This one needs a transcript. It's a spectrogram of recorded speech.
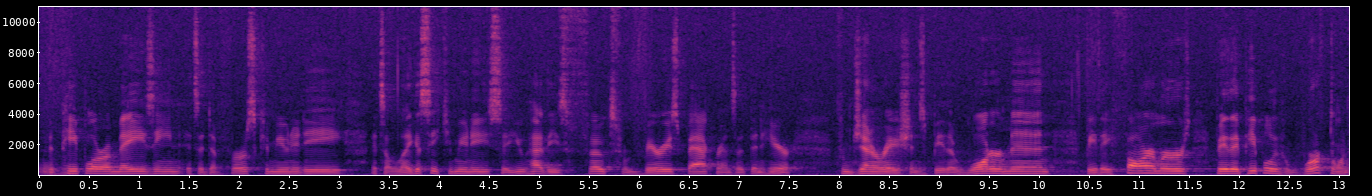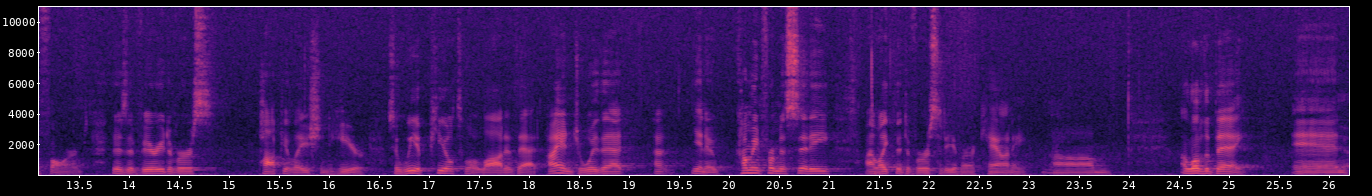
The mm-hmm. people are amazing. It's a diverse community. It's a legacy community. So you have these folks from various backgrounds that have been here from generations, be they watermen, be they farmers, be they people who worked on farms. There's a very diverse population here. So we appeal to a lot of that. I enjoy that. Uh, you know, coming from a city, I like the diversity of our county. Um, I love the bay. And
